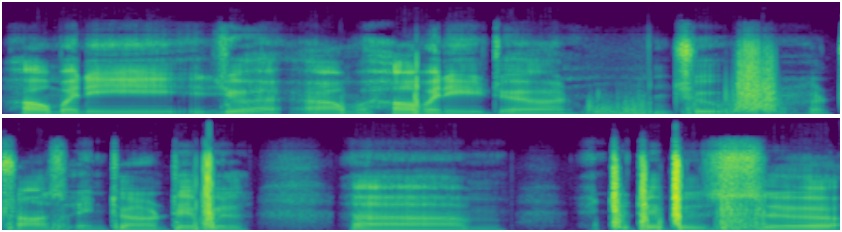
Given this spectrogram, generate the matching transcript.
how many you um, how many uh, you trans internal table um, into tables uh,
